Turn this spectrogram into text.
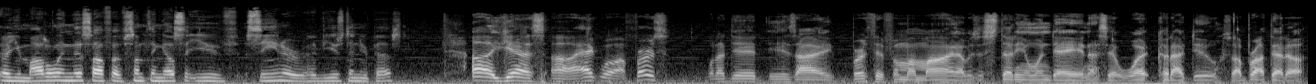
are you modeling this off of something else that you've seen or have used in your past? Uh, yes. Uh, I, well, first, what I did is I birthed it from my mind. I was just studying one day, and I said, "What could I do?" So I brought that up.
